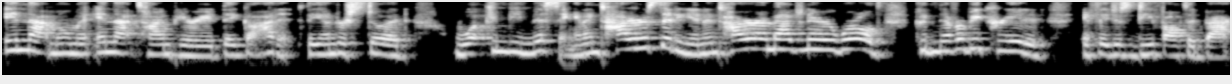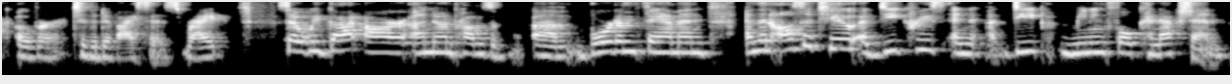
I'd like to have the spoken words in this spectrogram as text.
in that moment, in that time period, they got it. They understood what can be missing. An entire city, an entire imaginary world could never be created if they just defaulted back over to the devices, right? So we've got our unknown problems of um, boredom, famine, and then also too a decrease in deep, meaningful connection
